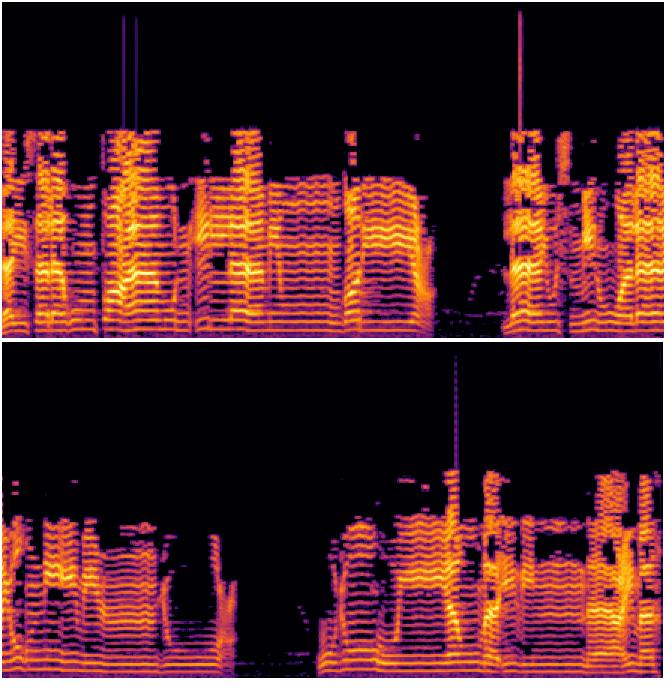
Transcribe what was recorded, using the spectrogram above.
ليس لهم طعام إلا من ضريع. لا يسمن ولا يغني من جوع. وجوه يومئذ ناعمة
